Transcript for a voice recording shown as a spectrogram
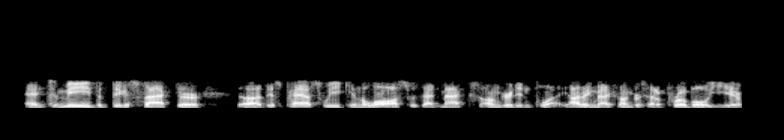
And to me, the biggest factor uh, this past week in the loss was that Max Unger didn't play. I think Max Unger's had a Pro Bowl year.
